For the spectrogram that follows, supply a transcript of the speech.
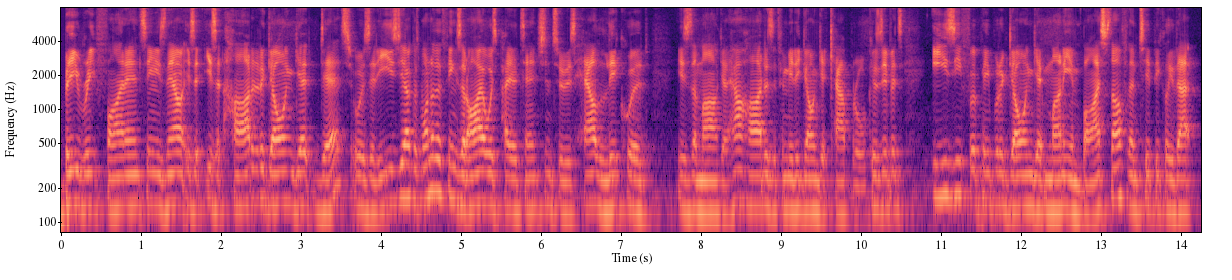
be refinancing? Is now is it is it harder to go and get debt, or is it easier? Because one of the things that I always pay attention to is how liquid is the market. How hard is it for me to go and get capital? Because if it's easy for people to go and get money and buy stuff, then typically that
